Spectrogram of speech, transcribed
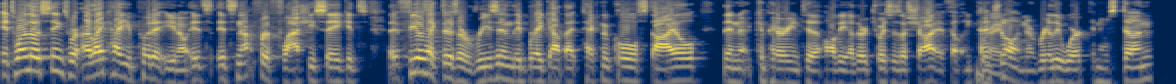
it's one of those things where I like how you put it. You know, it's it's not for flashy sake. It's it feels like there's a reason they break out that technical style than comparing to all the other choices of shot. It felt intentional and it really worked, and it was done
